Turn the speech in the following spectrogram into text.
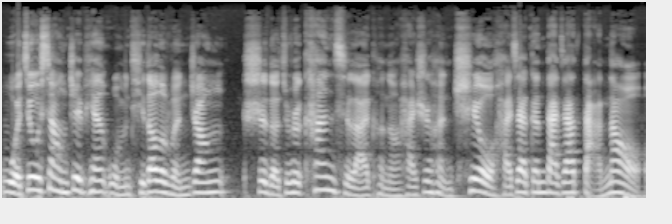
我就像这篇我们提到的文章似的，就是看起来可能还是很 chill，还在跟大家打闹，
